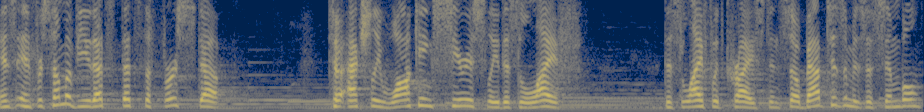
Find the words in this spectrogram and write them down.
And, and for some of you, that's, that's the first step to actually walking seriously this life, this life with Christ. And so baptism is a symbol.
